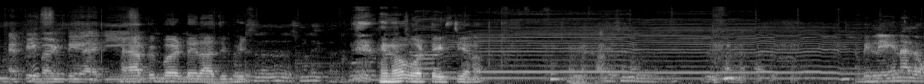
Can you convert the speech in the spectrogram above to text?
happy birthday Raji happy birthday Rajeev भाई है ना बहुत टेस्टी है ना अभी लेना लो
